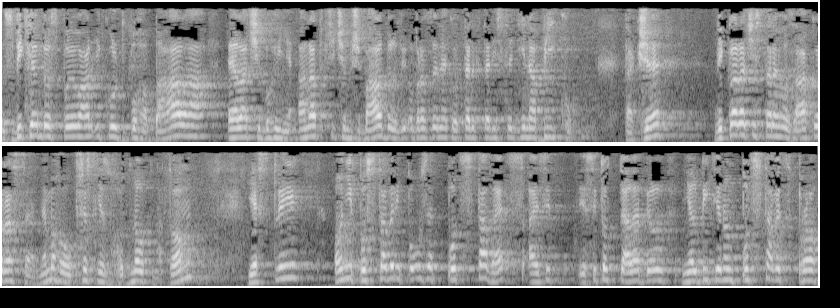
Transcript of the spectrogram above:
Zvykem byl spojován i kult boha Bála, Ela či bohyně Anat, přičemž Bál byl vyobrazen jako ten, který sedí na bíku. Takže vykladači starého zákona se nemohou přesně zhodnout na tom, jestli oni postavili pouze podstavec a jestli, jestli to tele byl, měl být jenom podstavec pro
